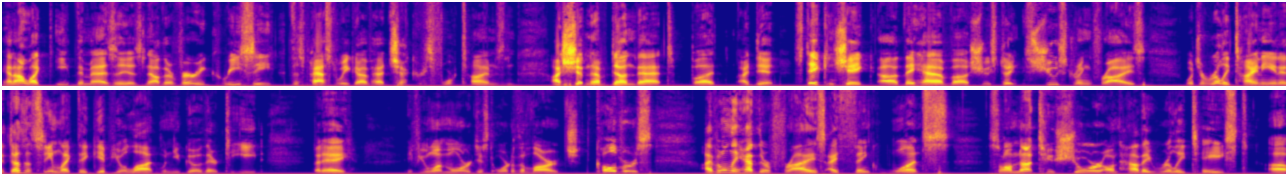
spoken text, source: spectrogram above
and I like to eat them as is. Now, they're very greasy. This past week, I've had Checkers four times, and I shouldn't have done that, but I did. Steak and Shake, uh, they have uh, shoestring, shoestring fries, which are really tiny, and it doesn't seem like they give you a lot when you go there to eat. But hey, if you want more, just order the large. Culver's, I've only had their fries, I think, once so I'm not too sure on how they really taste. Uh,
